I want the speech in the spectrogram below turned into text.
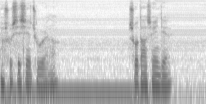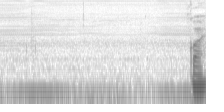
要说谢谢主人啊，说大声一点。乖，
